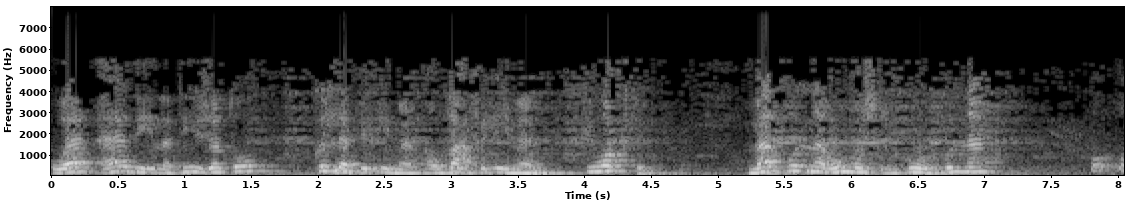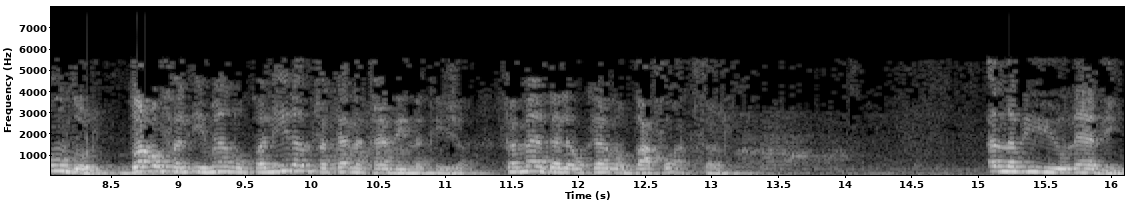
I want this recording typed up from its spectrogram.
وهذه نتيجة قلة الإيمان أو ضعف الإيمان في وقت. ما قلنا هم مشركون قلنا انظر ضعف الإيمان قليلا فكانت هذه النتيجة. فماذا لو كان الضعف أكثر؟ النبي ينادي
